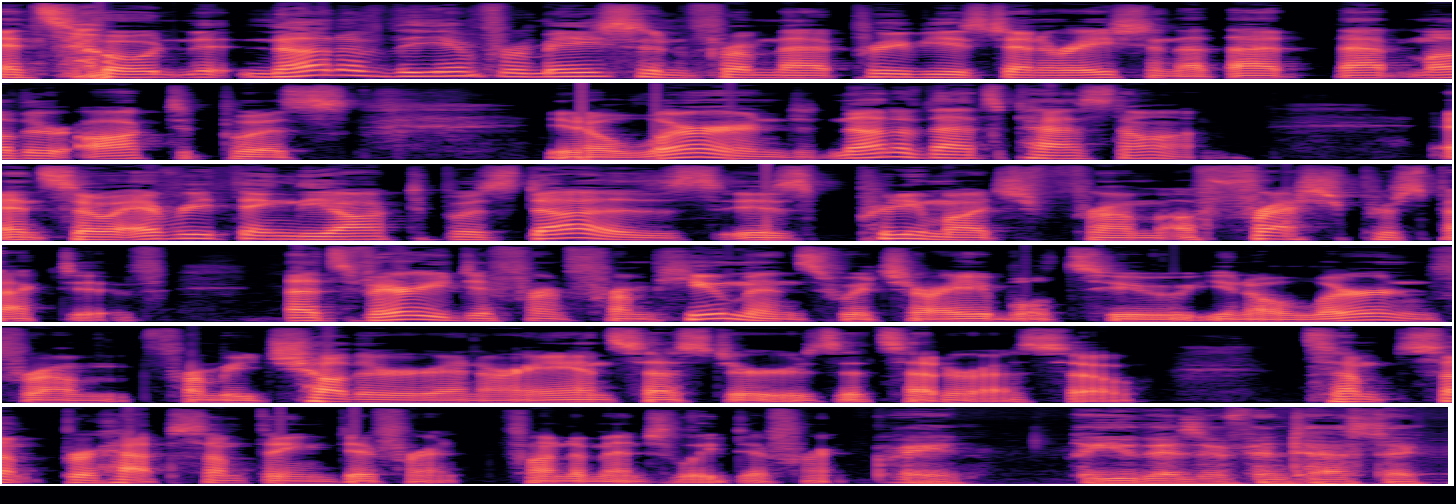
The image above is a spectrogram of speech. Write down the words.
And so n- none of the information from that previous generation that that that mother octopus you know learned, none of that's passed on. And so everything the octopus does is pretty much from a fresh perspective. That's very different from humans, which are able to, you know, learn from from each other and our ancestors, et cetera. So some, some perhaps something different, fundamentally different. Great. You guys are fantastic.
